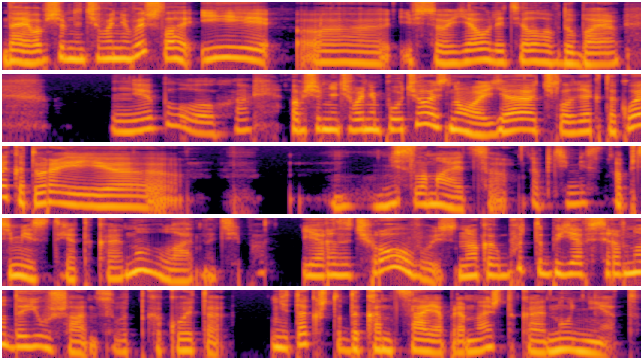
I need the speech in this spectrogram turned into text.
Да, и, в общем, ничего не вышло, и, э, и все, я улетела в Дубай. Неплохо. В общем, ничего не получилось, но я человек такой, который э, не сломается. Оптимист. Оптимист. Я такая, ну ладно, типа. Я разочаровываюсь, но как будто бы я все равно даю шанс. Вот какой-то. Не так, что до конца я прям, знаешь, такая, ну нет.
